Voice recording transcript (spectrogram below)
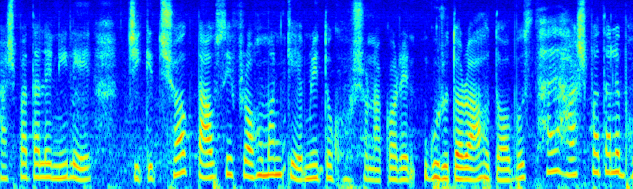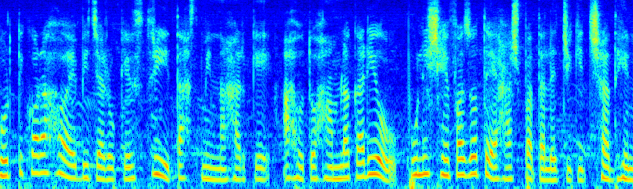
হাসপাতালে নিলে চিকিৎসক তাওসিফ রহমানকে মৃত ঘোষণা করেন। গুরুতর আহত অবস্থায় হাসপাতালে ভর্তি করা হয় বিচারকের স্ত্রী তাসমিন নাহারকে। আহত হামলাকারীও পুলিশ হেফাজতে হাসপাতালে চিকিৎসাধীন।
